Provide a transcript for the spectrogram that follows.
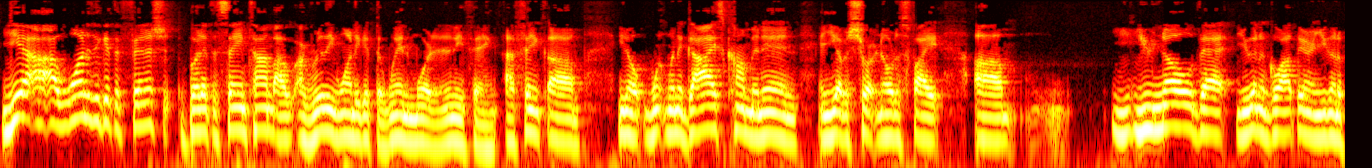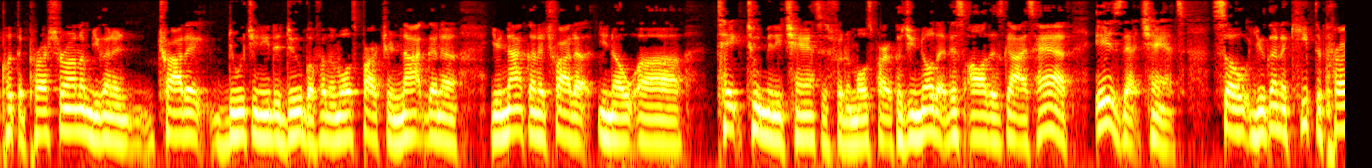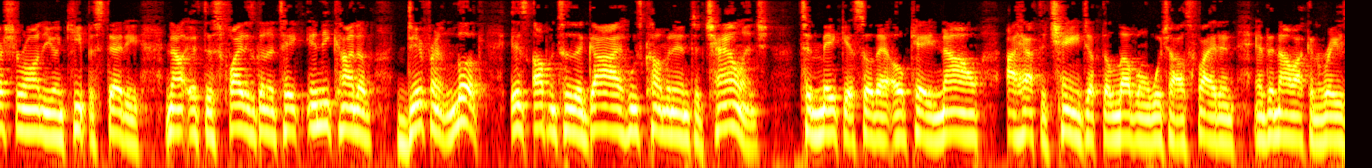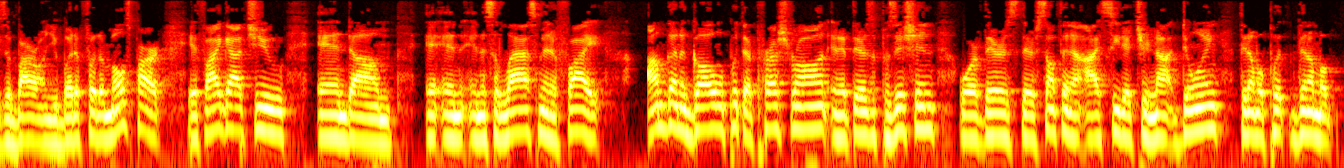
Yeah, I wanted to get the finish, but at the same time, I, I really wanted to get the win more than anything. I think, um, you know, when, when, a guy's coming in and you have a short notice fight, um, you, know that you're going to go out there and you're going to put the pressure on them. You're going to try to do what you need to do, but for the most part, you're not gonna you're not gonna try to you know. Uh, take too many chances for the most part because you know that this all these guys have is that chance. So you're going to keep the pressure on, you're going to keep it steady. Now, if this fight is going to take any kind of different look, it's up into the guy who's coming in to challenge to make it so that okay now I have to change up the level in which I was fighting and then now I can raise the bar on you but for the most part if I got you and um and, and it's a last minute fight I'm gonna go and put that pressure on, and if there's a position or if there's there's something that I see that you're not doing, then I'm gonna put then I'm gonna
